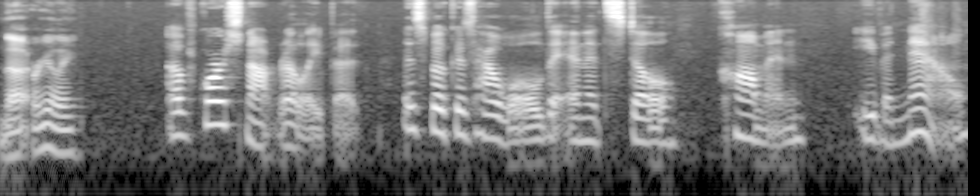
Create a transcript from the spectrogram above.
Not really. Of course, not really, but this book is how old and it's still common even now.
